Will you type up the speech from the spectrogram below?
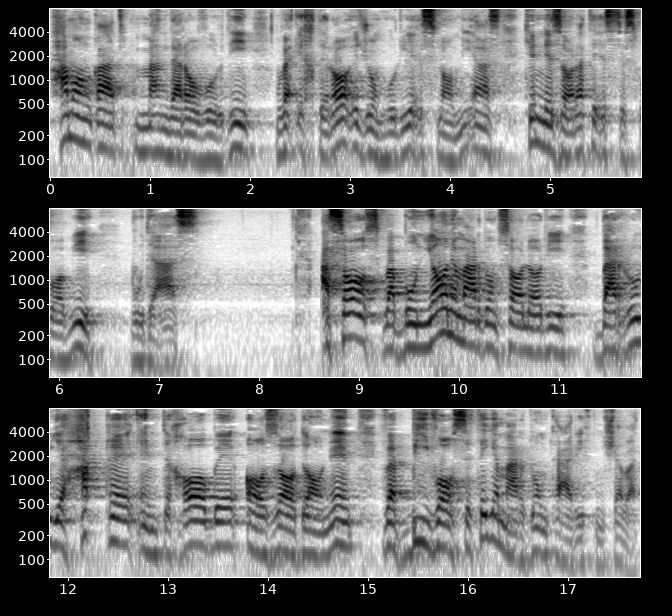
همانقدر من آوردی و اختراع جمهوری اسلامی است که نظارت استثوابی بوده است. اساس و بنیان مردم سالاری بر روی حق انتخاب آزادانه و بیواسطه مردم تعریف می شود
